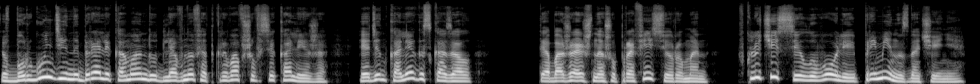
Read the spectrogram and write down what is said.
В Бургундии набирали команду для вновь открывавшегося коллежа, и один коллега сказал, «Ты обожаешь нашу профессию, Ромен, включи силу воли и прими назначение».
